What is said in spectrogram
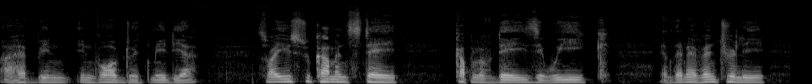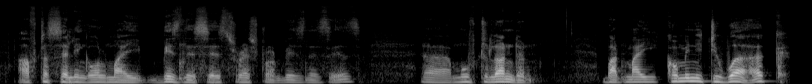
I have been involved with media. So I used to come and stay a couple of days a week. And then eventually, after selling all my businesses, restaurant businesses, uh, moved to London. But my community work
